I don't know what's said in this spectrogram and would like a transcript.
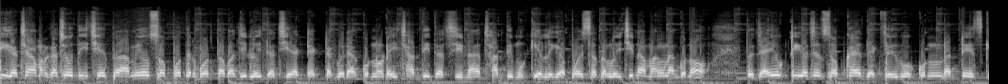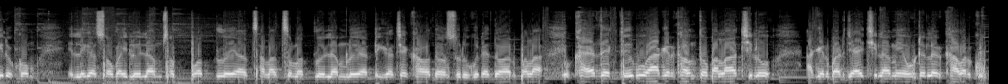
ঠিক আছে, আমার কাছেও দিচ্ছে তো আমিও সব পদের ভর্তাবাজি লইতাছি, একটা একটা করে, কোনোটাই ছাড় দিতেছি না, ছাড় দি মুখিয়ে লেগে পয়সাটা লইছি না, মাংনা কোনো। তো যাই হোক, ঠিক আছে, সব খায় দেখতে হইব, কোনটা টেস্ট কীরকম, এর লেগে সবাই লইলাম, সব পদ লইয়া, সালাদ সালাদ লইলাম, লইয়া ঠিক আছে খাওয়া দাওয়া শুরু করে দেওয়ার পালা। তো খায় দেখতে হইব, আগের খাওয়ান তো ভালো ছিল। আগের বার যাইছিলাম, এই হোটেলের খাবার খুব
